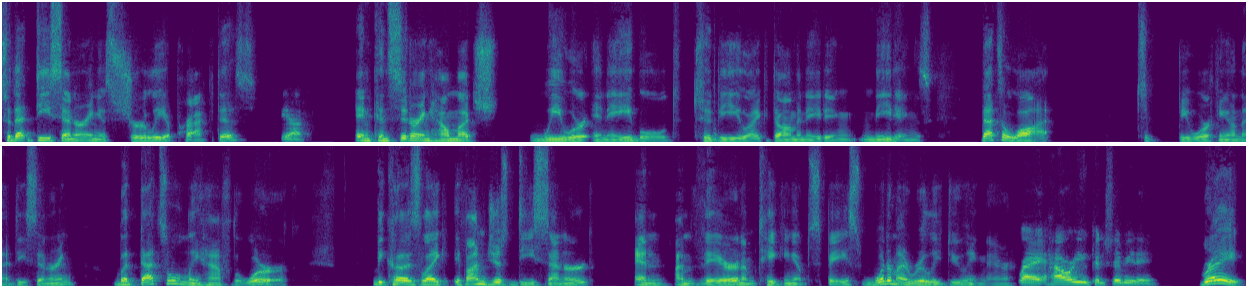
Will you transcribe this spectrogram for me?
so that decentering is surely a practice. Yeah. And considering how much we were enabled to be like dominating meetings, that's a lot to be working on that decentering. But that's only half the work because, like, if I'm just decentered and I'm there and I'm taking up space, what am I really doing there? Right. How are you contributing? Right.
